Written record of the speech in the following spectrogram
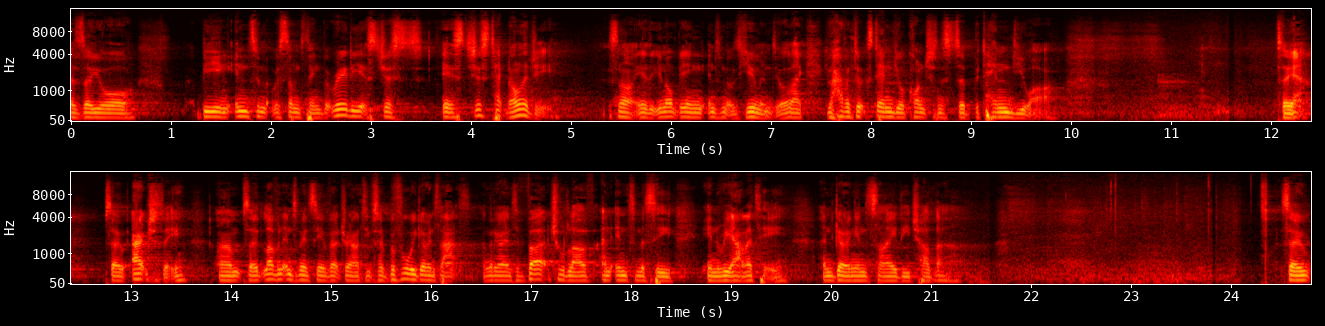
as though you're being intimate with something, but really it's just, it's just technology. It's not, you're not being intimate with humans. You're like, you're having to extend your consciousness to pretend you are. So, yeah. So, actually, um, so love and intimacy in virtual reality. So, before we go into that, I'm going to go into virtual love and intimacy in reality and going inside each other. So,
